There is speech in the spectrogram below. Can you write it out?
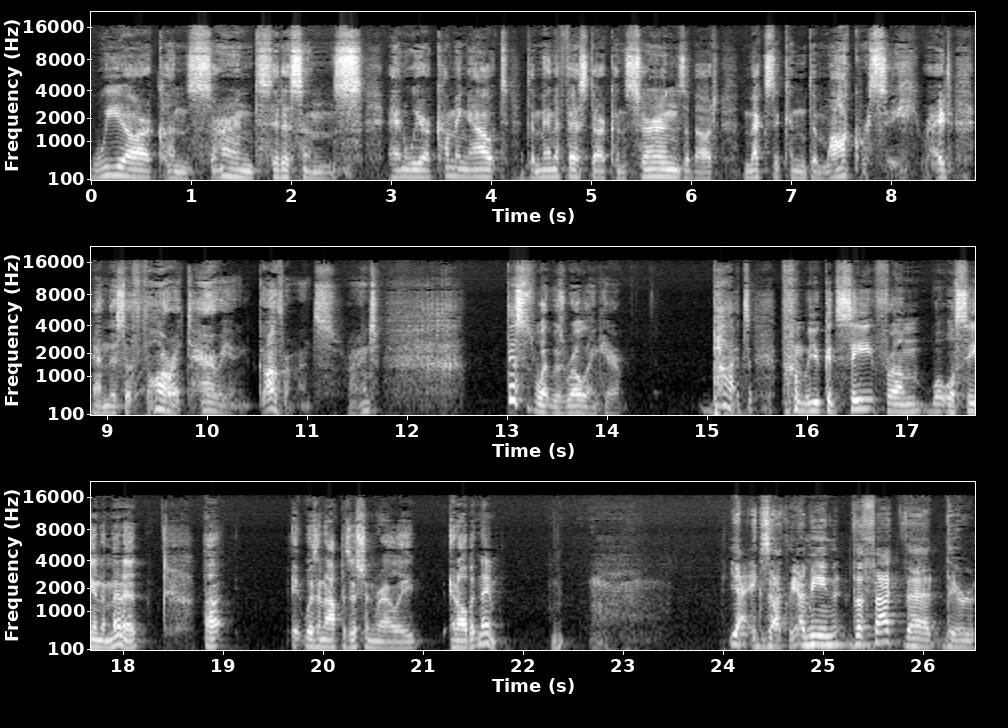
we are concerned citizens and we are coming out to manifest our concerns about Mexican democracy, right? And this authoritarian government, right? This is what was rolling here. But you could see from what we'll see in a minute, uh, it was an opposition rally in all but name. Yeah, exactly. I mean, the fact that they're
